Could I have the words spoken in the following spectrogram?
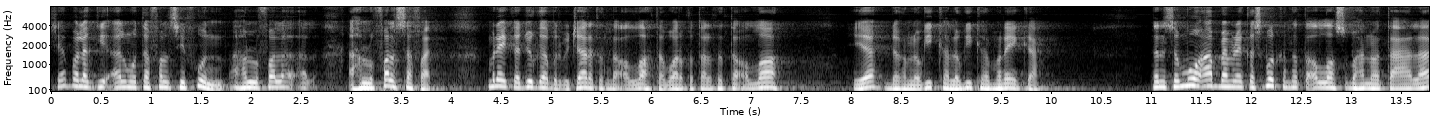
siapa lagi al mutafalsifun ahlul fal ahlul falsafat mereka juga berbicara tentang Allah tabaraka tentang Allah ya dengan logika-logika mereka. Dan semua apa yang mereka sebutkan tentang Allah Subhanahu wa taala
